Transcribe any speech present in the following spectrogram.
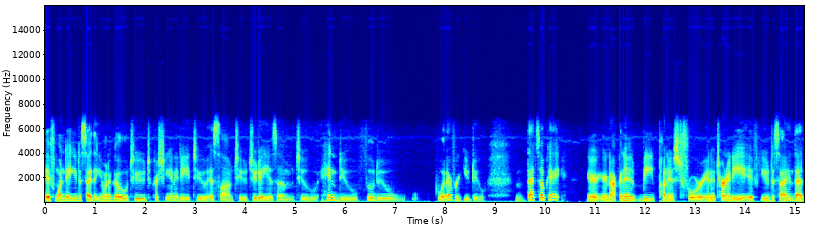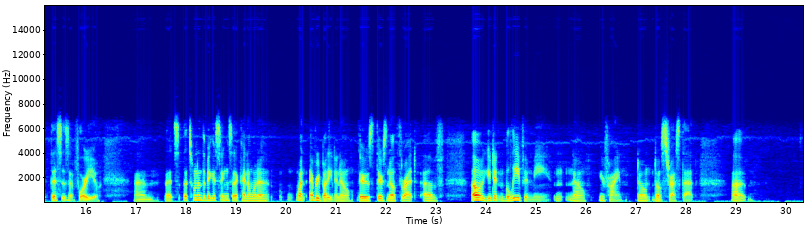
if one day you decide that you want to go to, to Christianity, to Islam, to Judaism, to Hindu, Voodoo, whatever you do, that's okay. You're you're not going to be punished for an eternity if you decide that this isn't for you. Um, that's that's one of the biggest things that I kind of want to want everybody to know. There's there's no threat of, oh, you didn't believe in me. N- no, you're fine. Don't don't stress that. Uh,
